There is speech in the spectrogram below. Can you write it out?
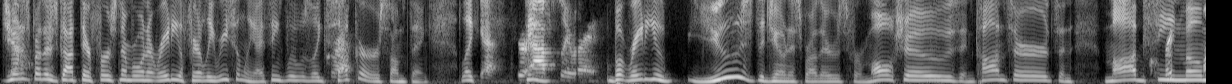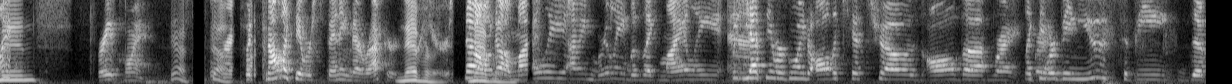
Jonas Brothers got their first number 1 at radio fairly recently. I think it was like Correct. Sucker or something. Like Yes. You're They- absolutely right. but radio used the Jonas Brothers for mall shows and concerts and mob scene point. moments. Great point. Yeah, It's fucked a up. great- But it's not like they were spinning their records. Never. For years. No, Never. no, Miley. I mean, really, it was like Miley. And, But yet they were going to all the Kiss shows, all the right. like they were being used to be the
